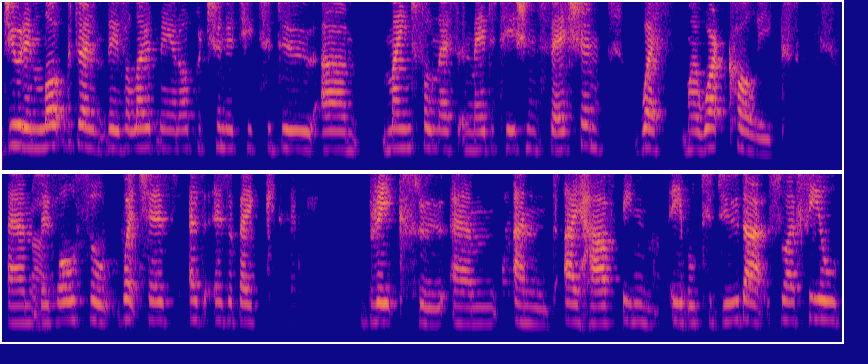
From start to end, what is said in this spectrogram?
during lockdown they've allowed me an opportunity to do um, mindfulness and meditation session with my work colleagues. Um, right. they've also which is, is is a big breakthrough um, and I have been able to do that. So I feel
